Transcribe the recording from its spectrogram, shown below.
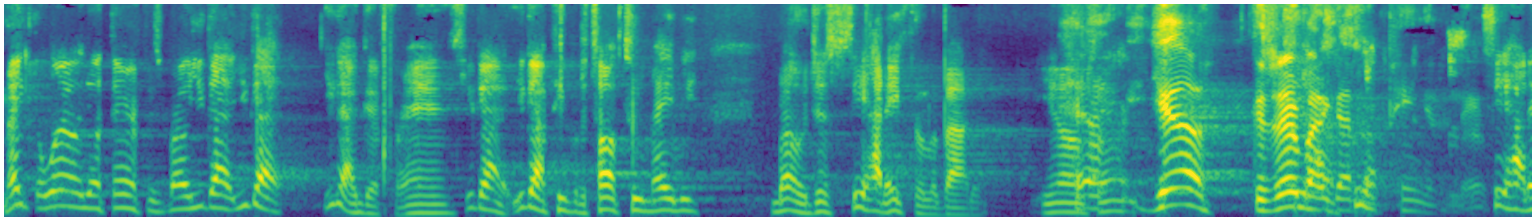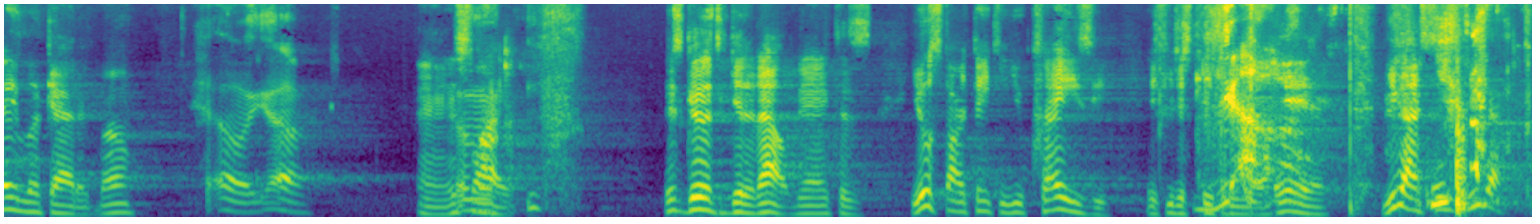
make the world your therapist, bro. You got you got you got good friends. You got you got people to talk to, maybe, bro. Just see how they feel about it. You know what I'm saying? yeah, because everybody Yeah, got an opinion, bro. See how they look at it, bro. Hell yeah. And it's I'm like- like it's good to get it out, man, because you'll start thinking you crazy if you just keep it Yeah. in your head. You gotta see, you got,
